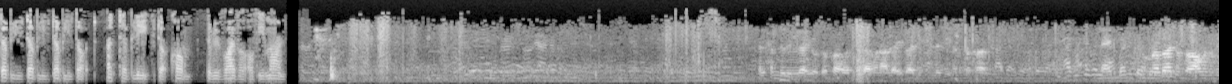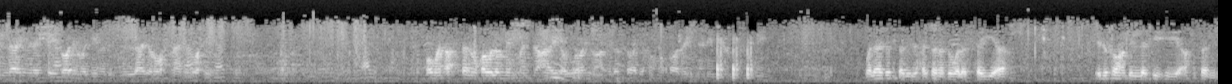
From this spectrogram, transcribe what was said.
www.attableek.com The Reviver of Iman الحمد لله وكفى والسلام على عباده الذين اصطفى أما بعد فأعوذ بالله من الشيطان الرجيم بسم الله الرحمن الرحيم ومن أحسن قولا ممن دعا إلى الله وعمل صالحا وقال إنني من المسلمين ولا تستوي الحسنة ولا السيئة. ادفع بالتي هي أحسن.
